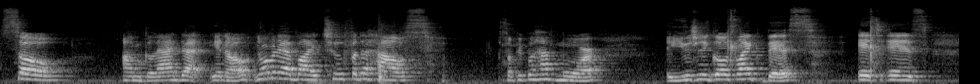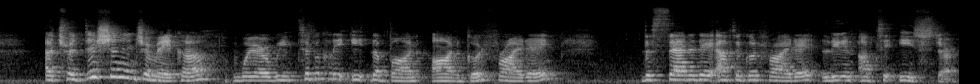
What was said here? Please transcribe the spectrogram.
So I'm glad that, you know, normally I buy two for the house. Some people have more. It usually goes like this. It is a tradition in Jamaica where we typically eat the bun on Good Friday, the Saturday after Good Friday, leading up to Easter.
